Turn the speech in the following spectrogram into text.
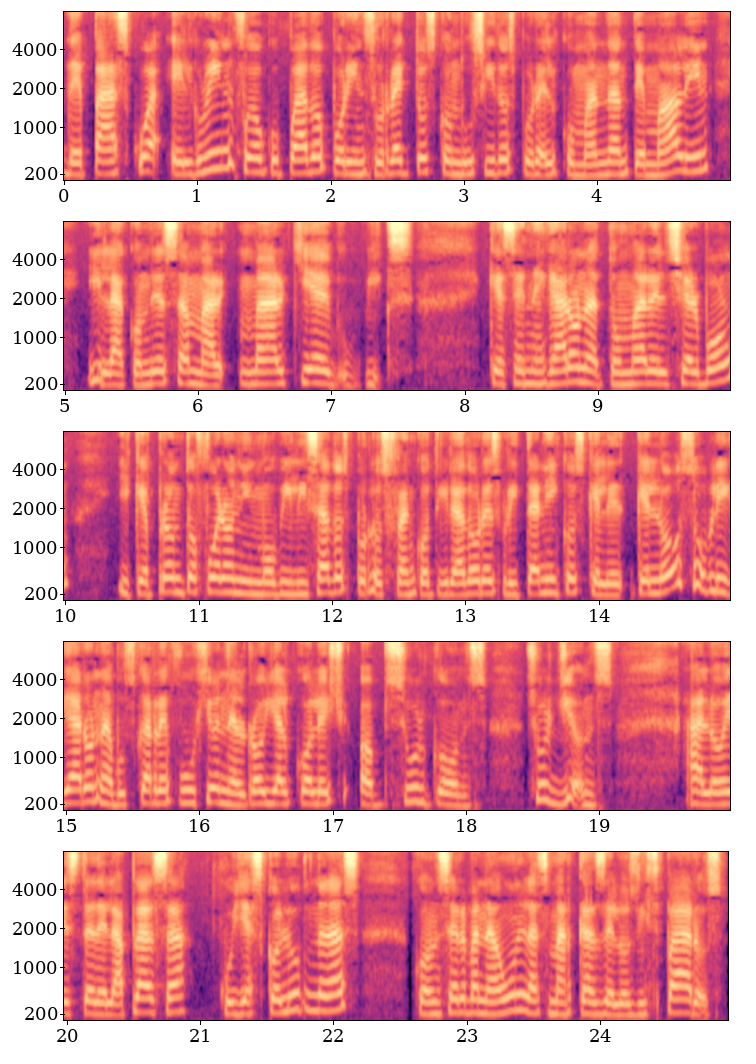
de Pascua, el Green fue ocupado por insurrectos conducidos por el comandante Malin y la condesa Markiewicz, que se negaron a tomar el Sherborne y que pronto fueron inmovilizados por los francotiradores británicos que, los obligaron a buscar refugio en el Royal College of Surgeons, al oeste de la plaza, cuyas columnas conservan aún las marcas de los disparos.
